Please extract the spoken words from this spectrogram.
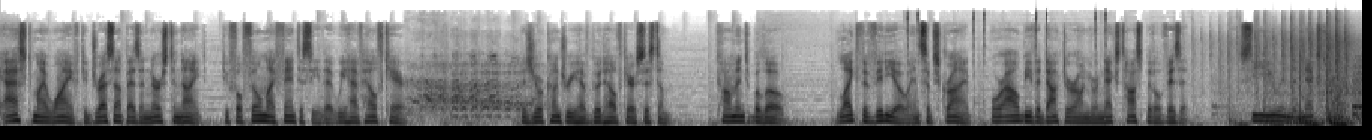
asked my wife to dress up as a nurse tonight, to fulfill my fantasy that we have health care. Does your country have good healthcare system? Comment below. Like the video and subscribe, or I'll be the doctor on your next hospital visit. See you in the next one.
